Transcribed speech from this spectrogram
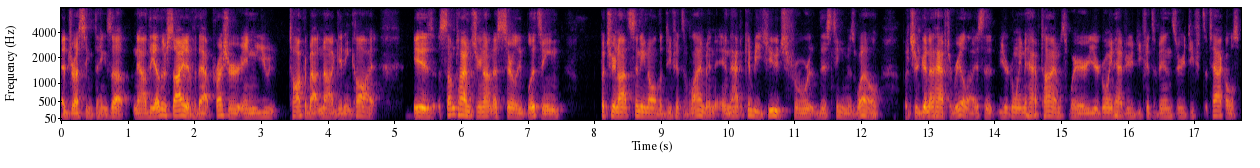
at dressing things up. Now, the other side of that pressure, and you talk about not getting caught, is sometimes you're not necessarily blitzing, but you're not sending all the defensive linemen. And that can be huge for this team as well. But you're going to have to realize that you're going to have times where you're going to have your defensive ends or your defensive tackles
